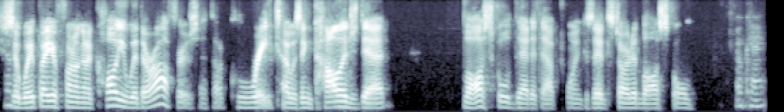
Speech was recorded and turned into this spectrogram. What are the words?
She said, wait by your phone. I'm going to call you with their offers. I thought, great. I was in college debt, law school debt at that point because I had started law school. Okay.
